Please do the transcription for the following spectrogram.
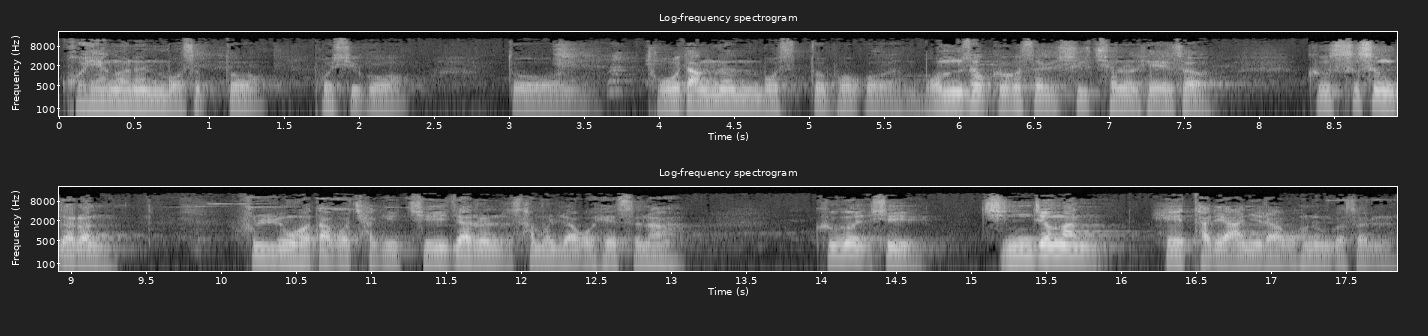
고행하는 모습도 보시고 또 도 닦는 모습도 보고 몸소 그것을 실천을 해서 그 스승들은 훌륭하다고 자기 제자를 삼으려고 했으나 그것이 진정한 해탈이 아니라고 하는 것을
